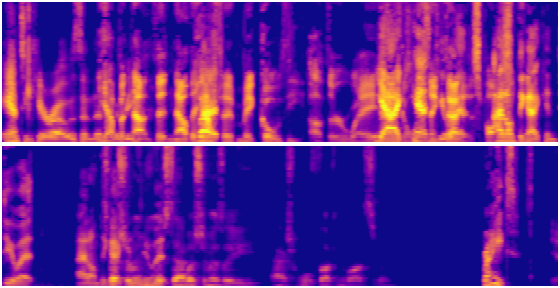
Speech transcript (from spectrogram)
anti-heroes in this yeah, movie. but now that now they But- have to make go the other way. yeah, I, I can't think do that it. is possible. I don't think I can do it. I don't think Especially I when can you it. establish him as a actual fucking monster. Right. Yeah.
